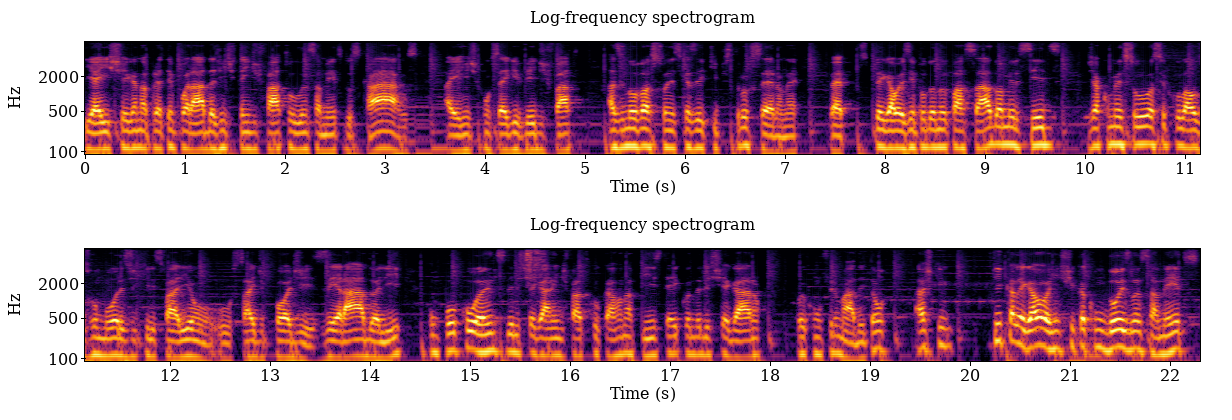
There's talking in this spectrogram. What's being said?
e aí chega na pré-temporada, a gente tem de fato o lançamento dos carros, aí a gente consegue ver de fato as inovações que as equipes trouxeram, né? É, se pegar o exemplo do ano passado, a Mercedes já começou a circular os rumores de que eles fariam o side pod zerado ali, um pouco antes deles chegarem de fato com o carro na pista, e aí quando eles chegaram foi confirmado. Então, acho que fica legal, a gente fica com dois lançamentos.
